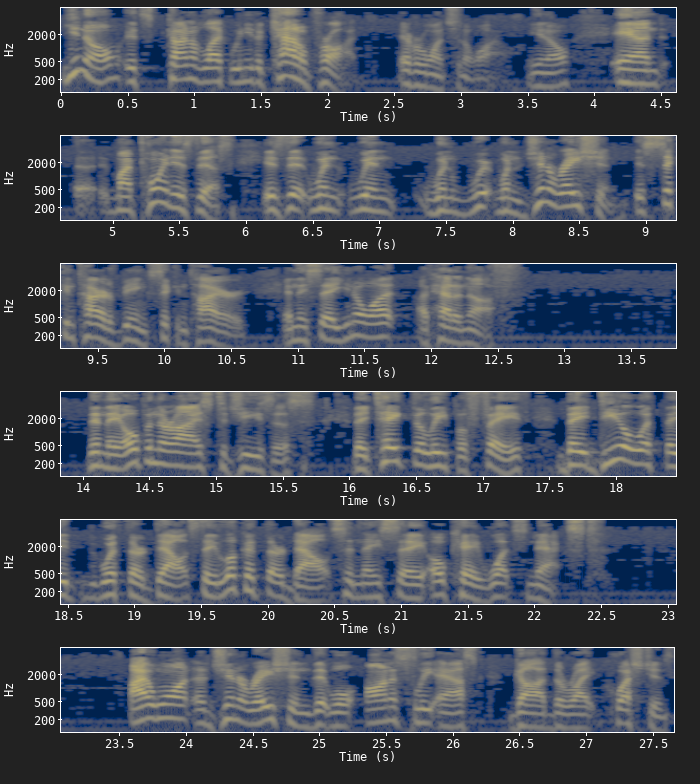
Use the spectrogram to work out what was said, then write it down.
you know, it's kind of like we need a cattle prod every once in a while, you know? And uh, my point is this, is that when, when, when, when a generation is sick and tired of being sick and tired, and they say, you know what, I've had enough, then they open their eyes to Jesus, they take the leap of faith, they deal with, they, with their doubts, they look at their doubts, and they say, okay, what's next? I want a generation that will honestly ask God the right questions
